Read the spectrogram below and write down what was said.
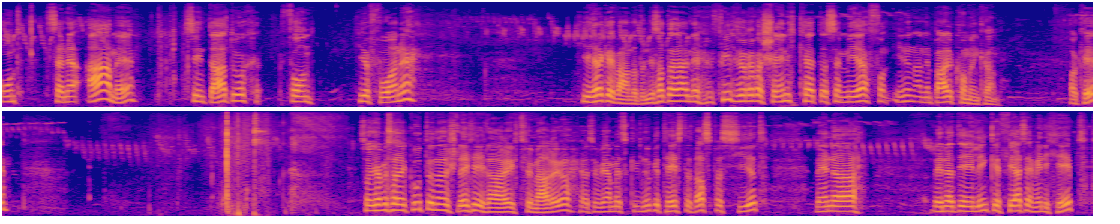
und seine Arme sind dadurch von hier vorne hierher gewandert. Und jetzt hat er eine viel höhere Wahrscheinlichkeit, dass er mehr von innen an den Ball kommen kann. Okay? So, ich habe jetzt eine gute und eine schlechte Nachricht für Mario. Also wir haben jetzt nur getestet, was passiert, wenn er, wenn er die linke Ferse ein wenig hebt.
